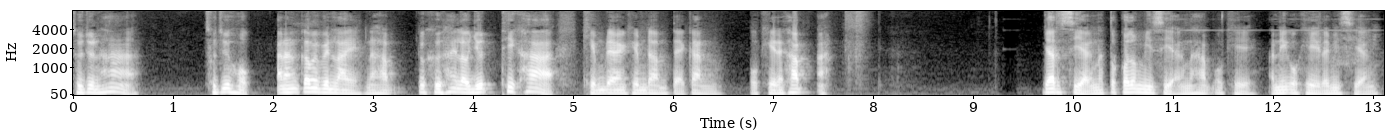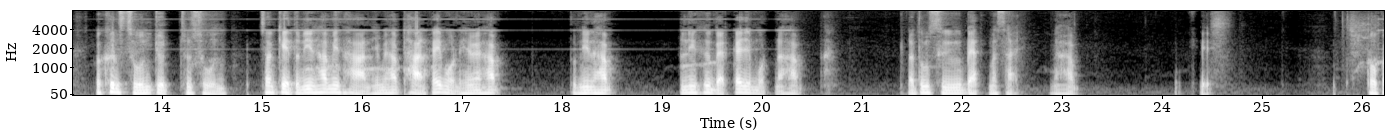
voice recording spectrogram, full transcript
0.5 0.6 อันนั้นก็ไม่เป็นไรนะครับ ก็คือให้เรายึดที่ค่าเข็มแดงเข็มดำแต่กัน โอเคนะครับอะยัดเสียงนะก็ต้องมีเสียงนะครับ โอเค อันนี้โอเคแล้วมีเสียง ก็ขึ้น 0.00 สังเกตตัวนี้ถ้ามีฐานเห็นไหมครับฐานใกล้หมดเห็นไหมครับ ตัวนี้นะครับ อันนี้คือแบตใกล้จะหมดนะครับ เราต้องซื้อแบตมาใส่นะครับโอเคต่อไป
